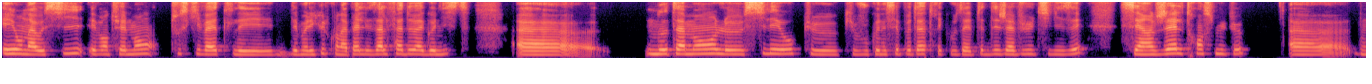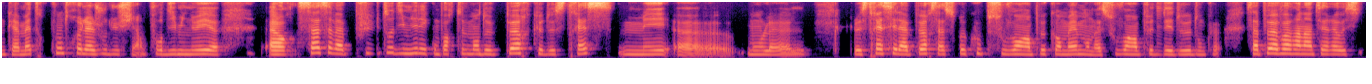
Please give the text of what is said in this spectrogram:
et on a aussi éventuellement tout ce qui va être les, des molécules qu'on appelle les alpha-2 agonistes, euh, notamment le Sileo que, que vous connaissez peut-être et que vous avez peut-être déjà vu utiliser. C'est un gel transmuqueux euh, donc à mettre contre la joue du chien pour diminuer. Euh, alors ça, ça va plutôt diminuer les comportements de peur que de stress, mais euh, bon, le, stress et la peur, ça se recoupe souvent un peu quand même. On a souvent un peu des deux, donc ça peut avoir un intérêt aussi.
